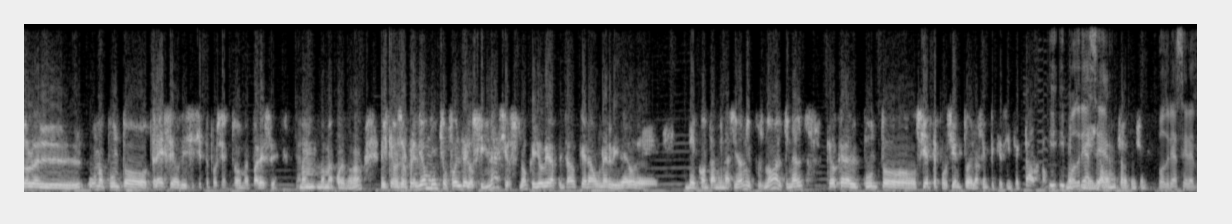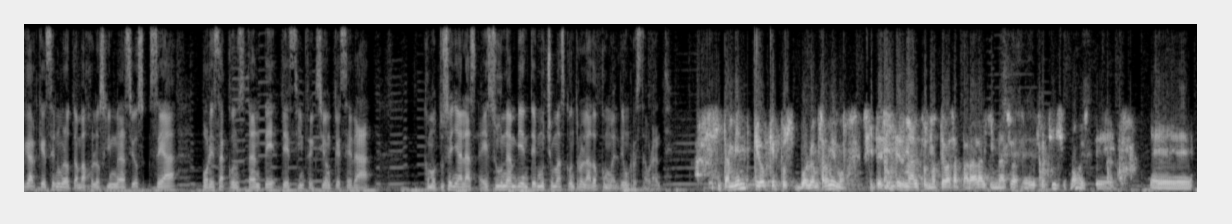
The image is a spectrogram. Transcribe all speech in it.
solo el 1.13 o 17% me parece, no, no, me acuerdo, ¿no? El que me sorprendió mucho fue el de los gimnasios, ¿no? Que yo hubiera pensado que era un hervidero de, de contaminación y pues no, al final creo que era el punto 7% de la gente que se infectaba, ¿no? Y, y me, podría me ser, podría ser, Edgar, que ese número tan bajo en los gimnasios sea por esa constante desinfección que se da. Como tú señalas, es un ambiente mucho más controlado como el de un restaurante. Y también creo que pues volvemos a lo mismo. Si te sientes mal, pues no te vas a parar al gimnasio a hacer ejercicio, ¿no? Este eh,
